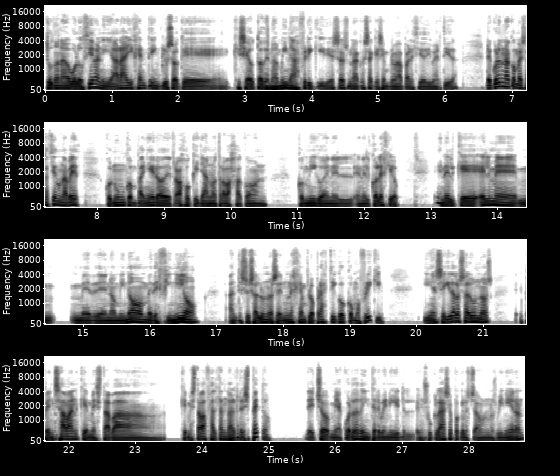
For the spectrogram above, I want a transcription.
toda una evolución y ahora hay gente incluso que, que, se autodenomina friki. Eso es una cosa que siempre me ha parecido divertida. Recuerdo una conversación una vez con un compañero de trabajo que ya no trabaja con, conmigo en el, en el colegio, en el que él me, me denominó, me definió ante sus alumnos en un ejemplo práctico como friki. Y enseguida los alumnos pensaban que me estaba que me estaba faltando al respeto. De hecho, me acuerdo de intervenir en su clase porque los alumnos vinieron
